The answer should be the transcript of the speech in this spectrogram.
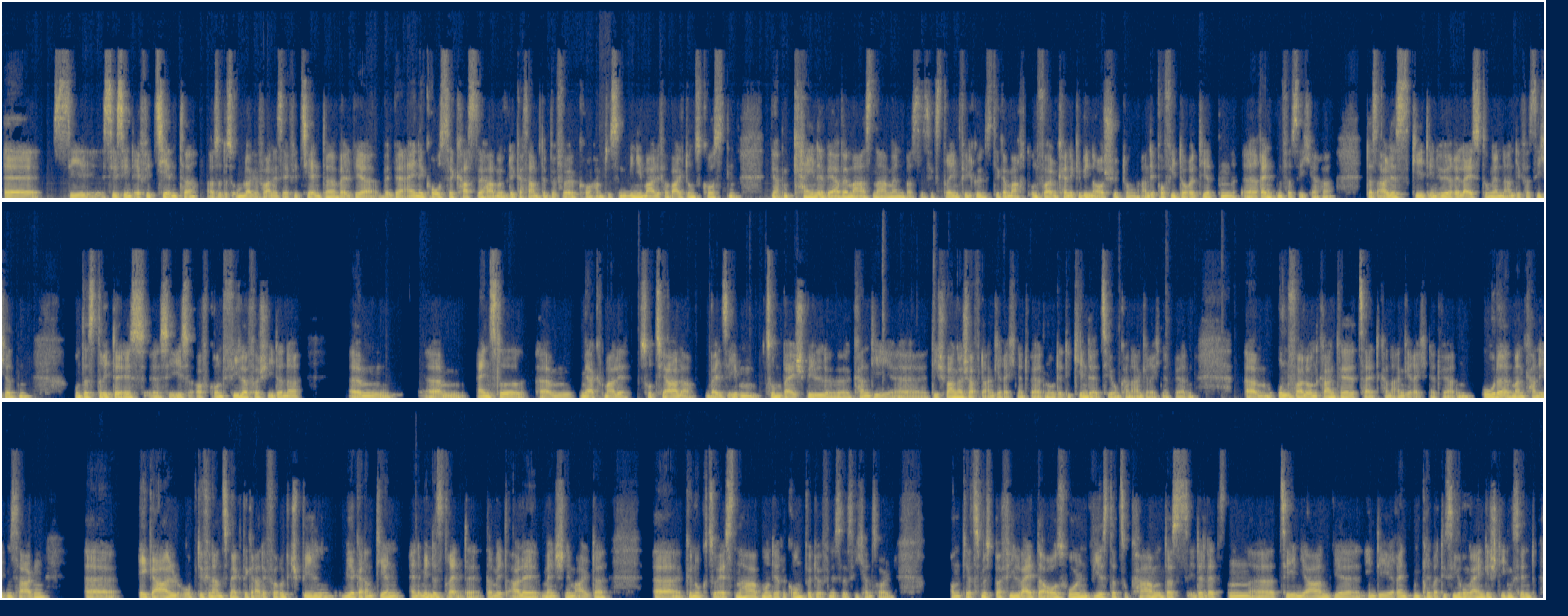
Äh, sie, sie sind effizienter, also das Umlageverfahren ist effizienter, weil wir, wenn wir eine große Kasse haben über die gesamte Bevölkerung, haben das sind minimale Verwaltungskosten. Wir haben keine Werbemaßnahmen, was das extrem viel günstiger macht und vor allem keine Gewinnausschüttung an die profitorientierten äh, Rentenversicherer. Das alles geht in höhere Leistungen an die Versicherten. Und das Dritte ist, äh, sie ist aufgrund vieler verschiedener ähm, ähm, Einzelmerkmale ähm, sozialer, weil es eben zum Beispiel äh, kann die, äh, die Schwangerschaft angerechnet werden oder die Kindererziehung kann angerechnet werden. Ähm, Unfall- und Krankezeit kann angerechnet werden. Oder man kann eben sagen, äh, egal ob die Finanzmärkte gerade verrückt spielen, wir garantieren eine Mindestrente, damit alle Menschen im Alter äh, genug zu essen haben und ihre Grundbedürfnisse sichern sollen. Und jetzt müsste man viel weiter ausholen, wie es dazu kam, dass in den letzten äh, zehn Jahren wir in die Rentenprivatisierung eingestiegen sind.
